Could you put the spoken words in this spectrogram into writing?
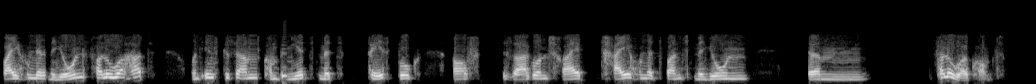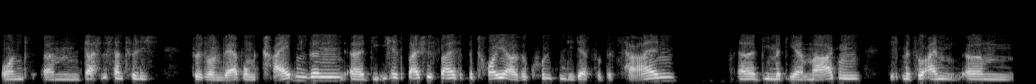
200 Millionen Follower hat und insgesamt kombiniert mit Facebook auf sage und schreibe 320 Millionen ähm, Follower kommt. Und ähm, das ist natürlich für so einen Werbungtreibenden, äh, die ich jetzt beispielsweise betreue, also Kunden, die dafür bezahlen, äh, die mit ihren Marken sich mit so einem ähm,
